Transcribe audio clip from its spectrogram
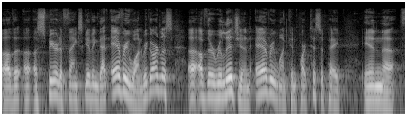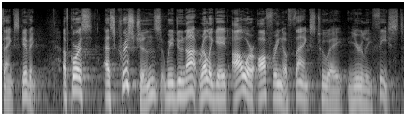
uh, the, a, a, spirit of thanksgiving that everyone, regardless uh, of their religion, everyone can participate in uh, Thanksgiving. Of course, as Christians, we do not relegate our offering of thanks to a yearly feast.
